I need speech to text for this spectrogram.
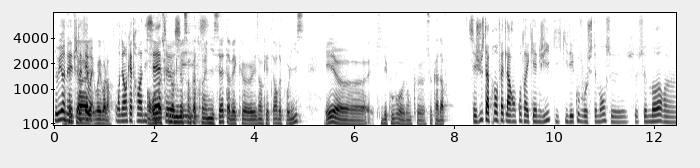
oui on est tout à fait. Ouais. voilà. On est en 97. On rebascule en 1997 avec les enquêteurs de police et qui découvrent donc ce cadavre. C'est juste après en fait la rencontre avec Kenji qui, découvre justement ce, mort. Euh,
